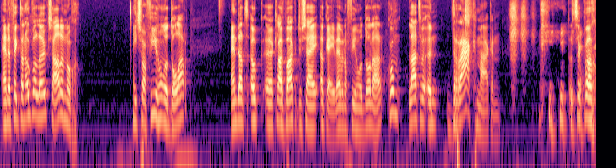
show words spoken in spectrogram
En dat vind ik dan ook wel leuk. Ze hadden nog iets van 400 dollar. En dat ook eh Clive Barker toen zei... Oké, we hebben nog 400 dollar. Kom, laten we een draak maken. Dat is ook wel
